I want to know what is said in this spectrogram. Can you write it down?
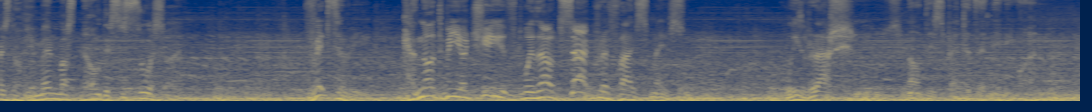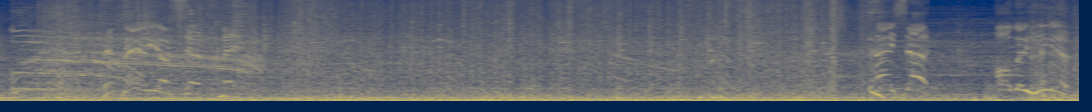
Reznov, your men must know this is suicide. Victory cannot be achieved without sacrifice, Mason. We Russians know this better than anyone. Prepare yourself, men. Mason, over here.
